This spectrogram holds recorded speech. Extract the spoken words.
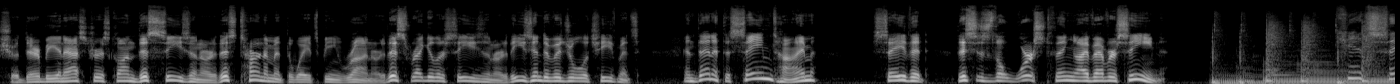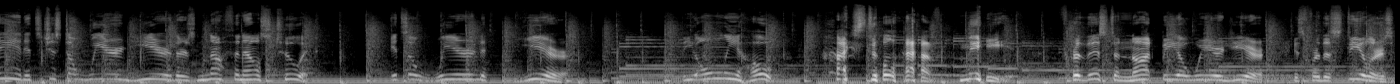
Should there be an asterisk on this season or this tournament the way it's being run or this regular season or these individual achievements? And then at the same time, say that this is the worst thing I've ever seen. Can't say it. It's just a weird year. There's nothing else to it. It's a weird year. The only hope I still have, me, for this to not be a weird year is for the Steelers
